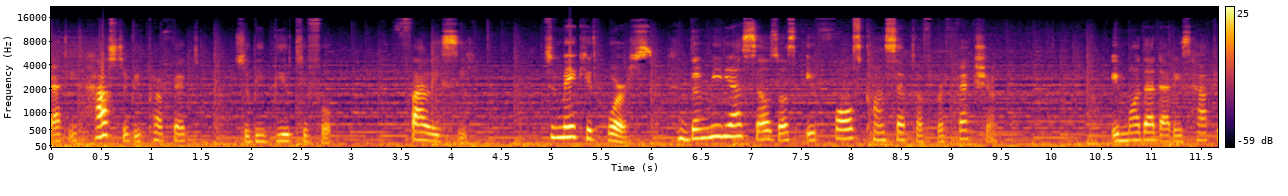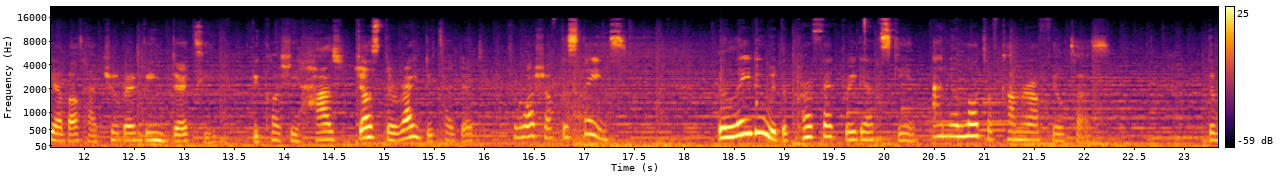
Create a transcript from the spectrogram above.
that it has to be perfect to be beautiful. Fallacy. To make it worse, the media sells us a false concept of perfection, a mother that is happy about her children being dirty because she has just the right detergent to wash off the stains. The lady with the perfect radiant skin and a lot of camera filters. The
